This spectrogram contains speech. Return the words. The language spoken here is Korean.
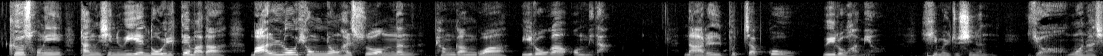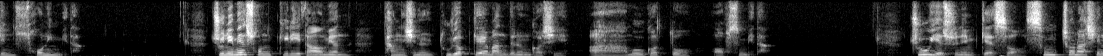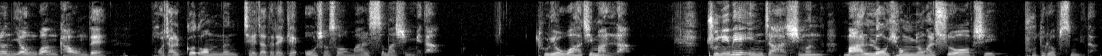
그 손이 당신 위에 놓일 때마다 말로 형용할 수 없는 평강과 위로가 옵니다. 나를 붙잡고 위로하며 힘을 주시는 영원하신 손입니다. 주님의 손길이 닿으면 당신을 두렵게 만드는 것이 아무것도 없습니다. 주 예수님께서 승천하시는 영광 가운데 보잘 것 없는 제자들에게 오셔서 말씀하십니다. 두려워하지 말라. 주님의 인자하심은 말로 형용할 수 없이 부드럽습니다.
